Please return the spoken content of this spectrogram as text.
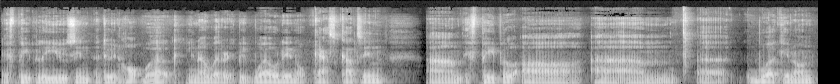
if people are using are doing hot work, you know whether it be welding or gas cutting, um, if people are um, uh, working on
